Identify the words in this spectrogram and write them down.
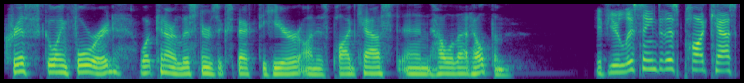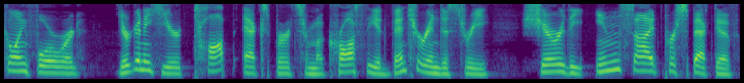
Chris, going forward, what can our listeners expect to hear on this podcast, and how will that help them? If you're listening to this podcast going forward, you're going to hear top experts from across the adventure industry share the inside perspective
